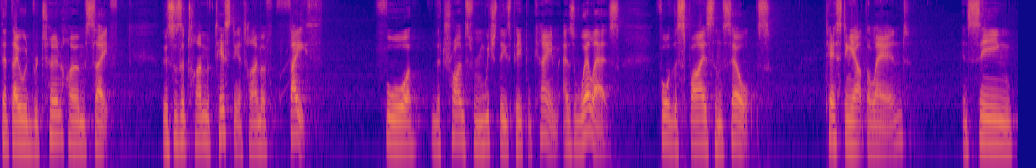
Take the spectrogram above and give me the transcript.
that they would return home safe. This was a time of testing, a time of faith for the tribes from which these people came, as well as for the spies themselves, testing out the land and seeing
